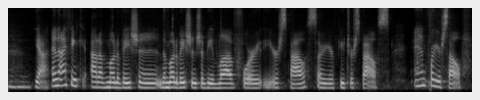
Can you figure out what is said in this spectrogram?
Mm-hmm. Yeah, and I think out of motivation, the motivation should be love for your spouse or your future spouse, and for yourself,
